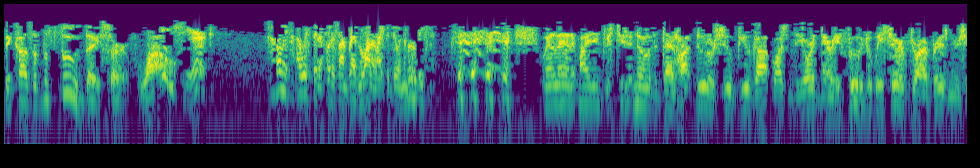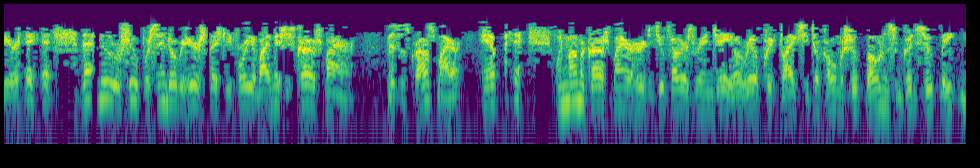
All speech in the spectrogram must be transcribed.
Because of the food they serve. Wow. Oh, jerk. Only I wish they'd have put us on bread and water like they do in the movies. well, lad, it might interest you to know that that hot noodle soup you got wasn't the ordinary food that we serve to our prisoners here. that noodle soup was sent over here especially for you by Mrs. Krausmeyer. Mrs. Krausmeyer? Yep. when Mama Krausmeyer heard that you fellers were in jail, real quick like, she took home a soup bone and some good soup meat, and,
